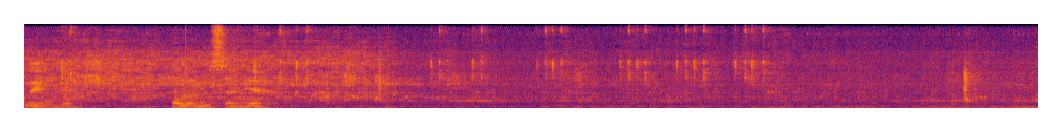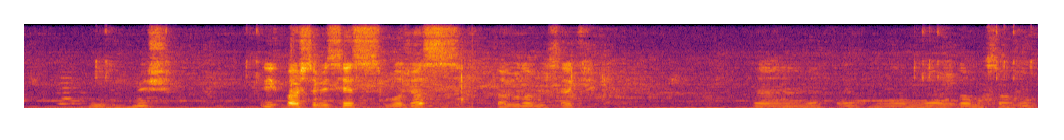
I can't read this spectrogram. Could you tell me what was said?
Değil. Neymiş? İlk başta bir ses bulacağız. Tabi bulabilsek. Evet, evet, burada olması lazım.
